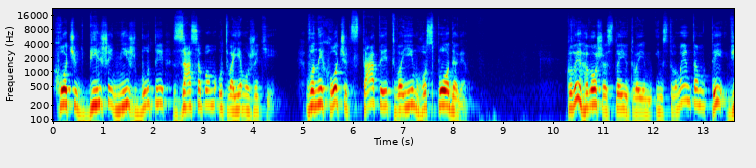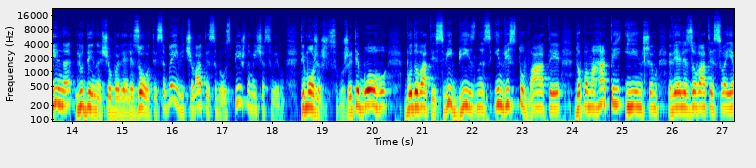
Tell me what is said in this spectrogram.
хочуть більше, ніж бути засобом у твоєму житті. Вони хочуть стати твоїм господарем. Коли гроші стають твоїм інструментом, ти вільна людина, щоб реалізовувати себе і відчувати себе успішним і щасливим. Ти можеш служити Богу, будувати свій бізнес, інвестувати, допомагати іншим, реалізувати своє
